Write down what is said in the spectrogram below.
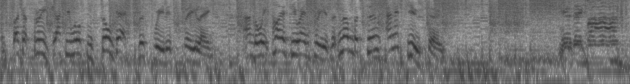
And stuck at 3, Jackie Wilson still gets the sweetest feeling. And the week's highest new entry is at number 2, and it's U2. Music Box!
